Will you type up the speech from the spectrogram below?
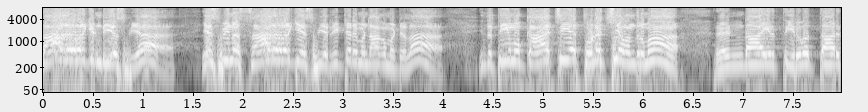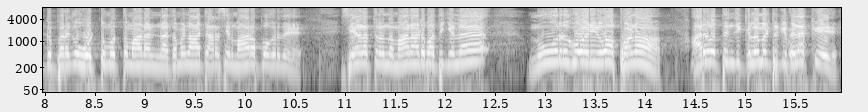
சாகர வரைக்கும் டிஎஸ்பியா எஸ்பினா சாகர வரைக்கும் எஸ்பி ரிட்டையர்மெண்ட் ஆக மாட்டேல. இந்த திமுக ஆட்சியே தொடர்ச்சியா வந்துருமா? ரெண்டாயிரத்தி இருபத்தி ஆறுக்கு பிறகு ஒட்டுமொத்தமான தமிழ்நாட்டு அரசியல் மாறப் போகிறது இந்த மாநாடு பார்த்தீங்கல்ல நூறு கோடி ரூபாய் பணம். அறுபத்தஞ்சு கிலோமீட்டருக்கு விளக்கு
